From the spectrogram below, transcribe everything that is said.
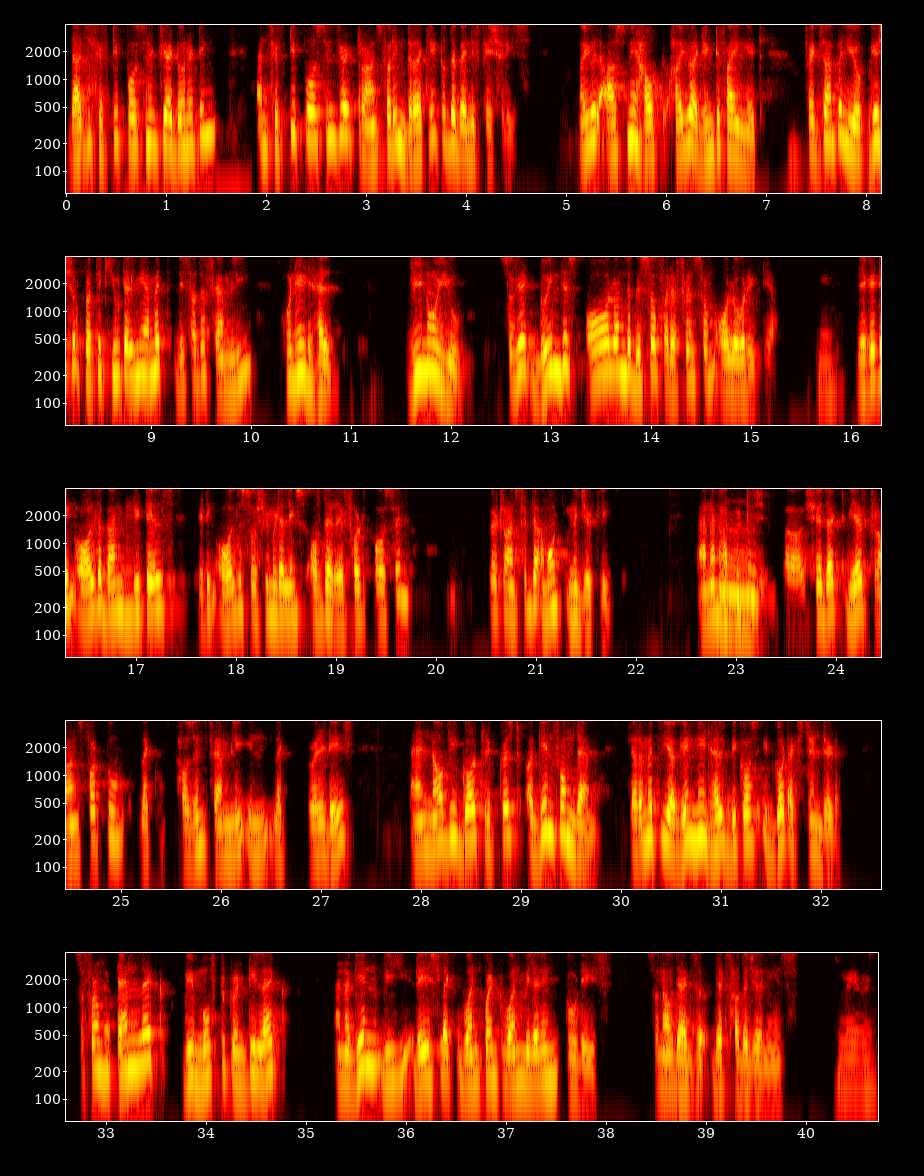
That's 50% we are donating and 50% we are transferring directly to the beneficiaries. Now you will ask me how, how you identifying it. For example, Yogesh or Pratik, you tell me, Amit, these are the family who need help we know you. So we are doing this all on the basis of reference from all over India. Mm. We are getting all the bank details, getting all the social media links of the referred person. We're transferring the amount immediately. And I'm happy mm. to uh, share that we have transferred to like 1000 family in like 12 days. And now we got request again from them. Karamat, we again need help because it got extended. So from 10 lakh, we moved to 20 lakh. And again, we raised like 1.1 million in two days. So now that's, that's how the journey is. Amazing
